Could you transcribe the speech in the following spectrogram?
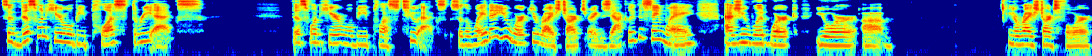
So this one here will be plus 3x. This one here will be plus 2x. So the way that you work your rice charts are exactly the same way as you would work your um, your rice charts for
